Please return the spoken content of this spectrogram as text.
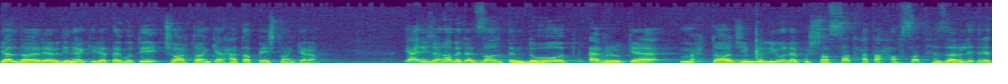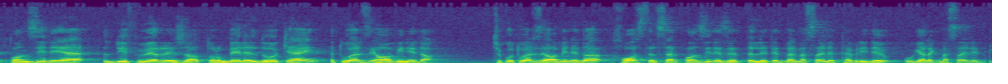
gel daire evdî nekiriye te gotî çar tanker heta pênc tankeram. Yani cenabê te zantin duhok evruke muhtacî milyonek û 600 heta 700 hezar litre panzînê ye dî wê rêja torumbêlê duhoke heyn et werzî havînê da. Çiko werzî havînê da xwastil ser panzînê zêtil lêtê ber mesailê tevridê û gelek mesailê bî.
